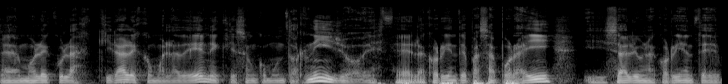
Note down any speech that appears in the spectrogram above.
eh, moléculas quirales como el ADN, que son como un tornillo. Este, la corriente pasa por ahí y sale una corriente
